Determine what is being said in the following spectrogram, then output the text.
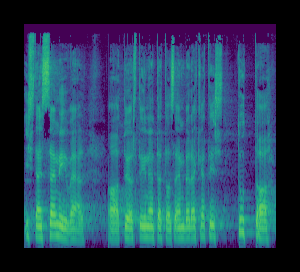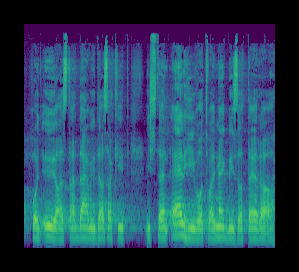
Isten szemével a történetet, az embereket, és tudta, hogy ő az, tehát Dávid az, akit Isten elhívott, vagy megbízott erre a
